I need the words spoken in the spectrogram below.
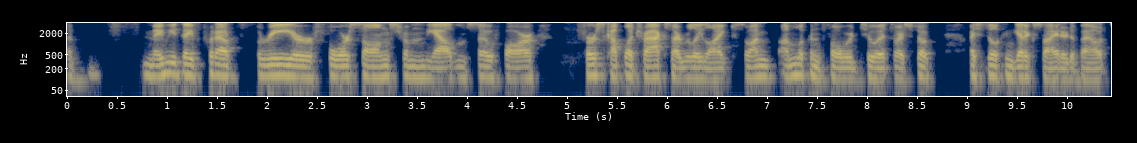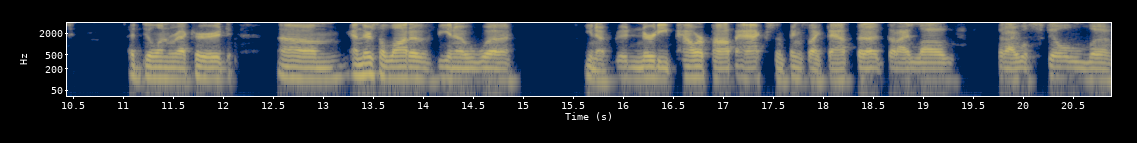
uh, maybe they've put out three or four songs from the album so far. First couple of tracks I really liked, so I'm I'm looking forward to it. So I still I still can get excited about a Dylan record. Um, and there's a lot of you know uh, you know nerdy power pop acts and things like that that that I love that I will still uh,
